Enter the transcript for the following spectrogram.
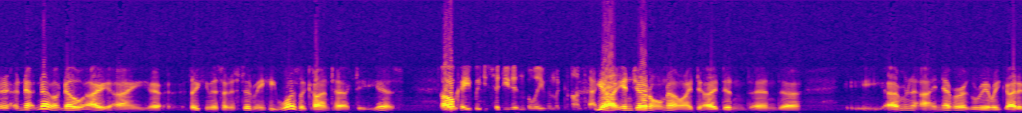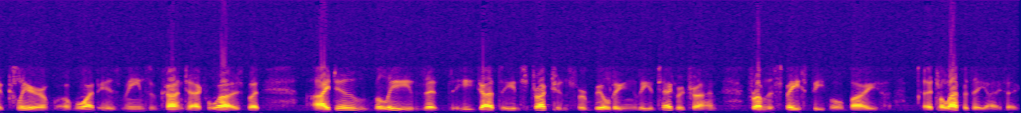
Uh, no, no, no. I, I uh, think you misunderstood me. He was a contactee. Yes. Oh, okay, but you said you didn't believe in the contact. Yeah, in general, no, I didn't, and uh, I mean, I never really got it clear of what his means of contact was, but I do believe that he got the instructions for building the Integratron from the space people by uh, telepathy, I think.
